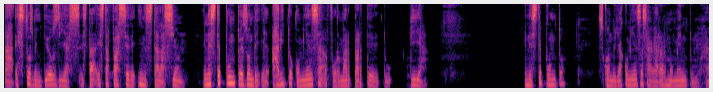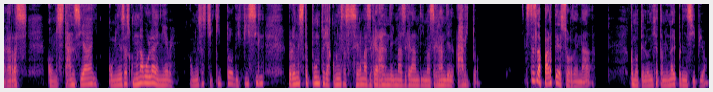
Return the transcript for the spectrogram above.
a estos 22 días, esta, esta fase de instalación. En este punto es donde el hábito comienza a formar parte de tu día. En este punto es cuando ya comienzas a agarrar momentum, agarras constancia y comienzas como una bola de nieve. Comienzas chiquito, difícil, pero en este punto ya comienzas a ser más grande y más grande y más grande el hábito. Esta es la parte desordenada. Como te lo dije también al principio,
